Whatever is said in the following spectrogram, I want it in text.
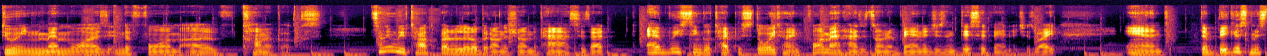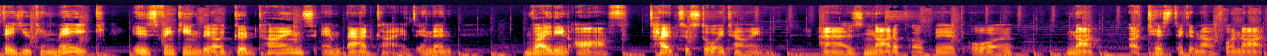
doing memoirs in the form of comic books. Something we've talked about a little bit on the show in the past is that every single type of storytelling format has its own advantages and disadvantages, right? And the biggest mistake you can make is thinking there are good kinds and bad kinds, and then writing off types of storytelling as not appropriate or not artistic enough or not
